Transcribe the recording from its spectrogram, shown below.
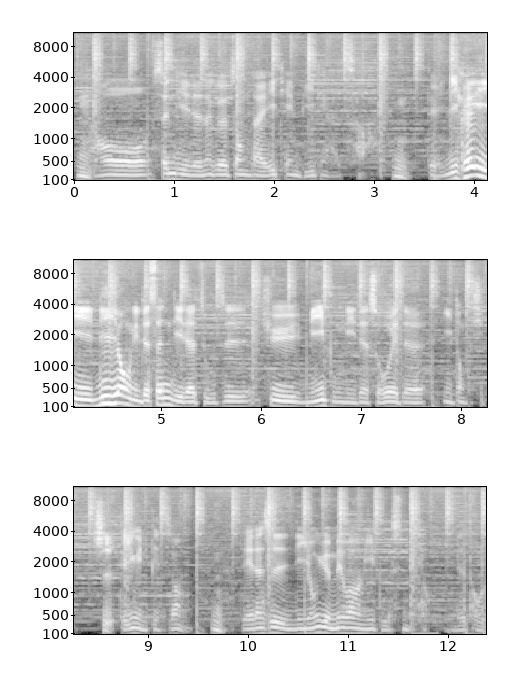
嗯。然后身体的那个状态一天比一天还差。嗯，对，你可以利用你的身体的组织去弥补你的所谓的移动性，是，对，因为你变壮，嗯，对，但是你永远没有办法弥补的是你跳，你的投篮，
